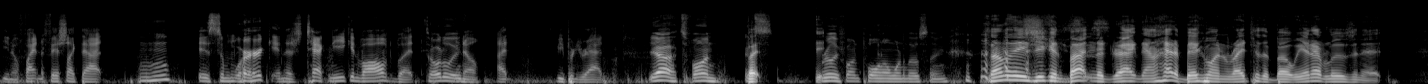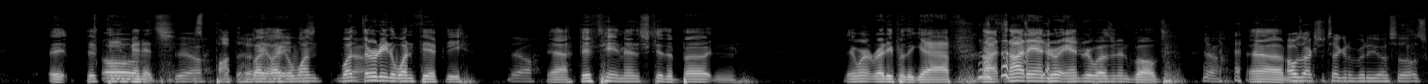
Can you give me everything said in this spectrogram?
you know, fighting a fish like that Mm-hmm. is some work and there's technique involved, but Totally. you know, I'd be pretty rad. Yeah, it's fun. But it's really fun pulling on one of those things. Some of these you can button the drag down. I had a big one right to the boat. We ended up losing it. It 15 Oh, minutes. Yeah. Just pop the hook. Like like a one just- 130 to 150. Yeah. Yeah, 15 minutes to the boat and they weren't ready for the gaff. Not not Andrew. Andrew wasn't involved. Yeah. Um, I was actually taking a video, so that was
